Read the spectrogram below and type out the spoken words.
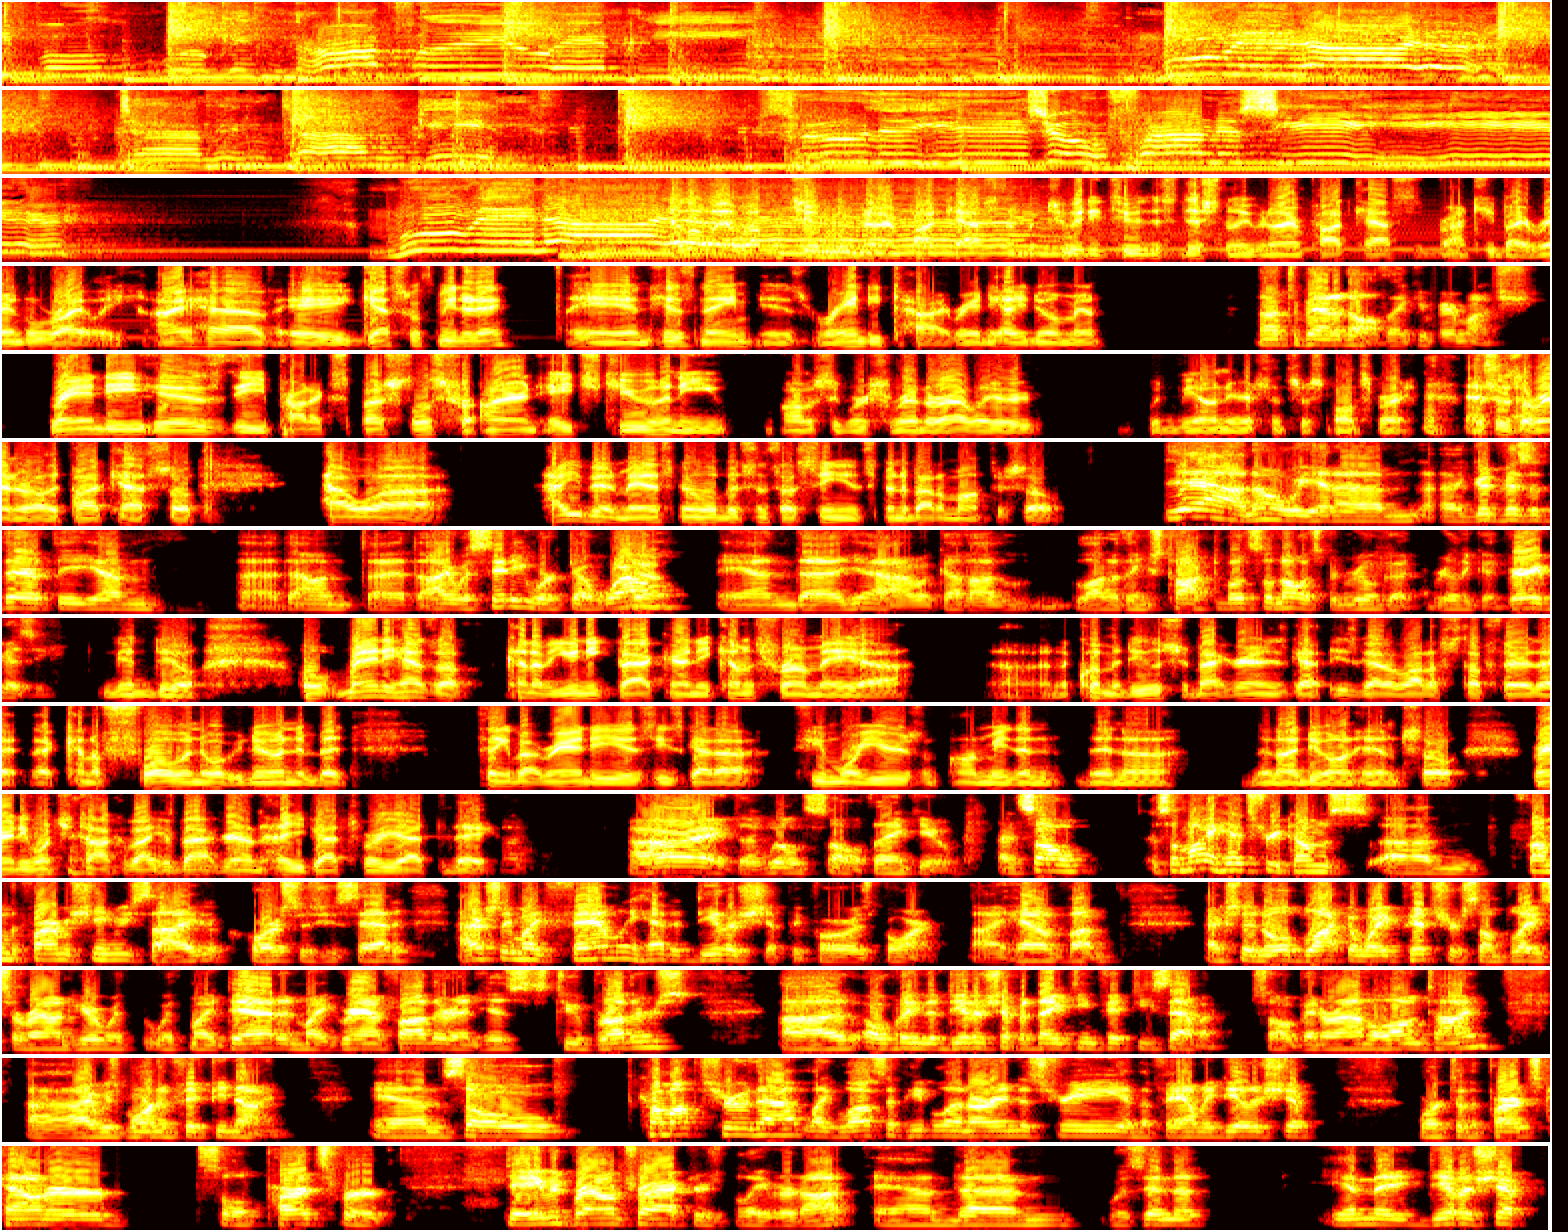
people working hard for you and me. Moving higher, time and time again. Through the years, you'll find us here. Moving higher. Hello and welcome to Moving Iron Podcast number 282. This edition of Moving Iron Podcast is brought to you by Randall Reilly. I have a guest with me today, and his name is Randy Tye. Randy, how you doing, man? Not too bad at all. Thank you very much. Randy is the product specialist for Iron HQ, and he obviously works for Randall Reilly, or wouldn't be on here since they're sponsored by. this is a Randall Reilly podcast. So, how uh, how you been, man? It's been a little bit since I've seen you. It's been about a month or so. Yeah, no, we had a, a good visit there at the um, uh, down at Iowa City. Worked out well, and uh, yeah, we got a lot of things talked about. So no, it's been real good, really good, very busy. Good deal. Well, Randy has a kind of a unique background. He comes from a uh, uh, an equipment dealership background. He's got he's got a lot of stuff there that, that kind of flow into what we're doing. And but the thing about Randy is he's got a few more years on me than than uh than I do on him. So, Randy, why don't you talk about your background, how you got to where you're at today? All right, I will. So thank you. And so so my history comes um, from the farm machinery side, of course, as you said. Actually, my family had a dealership before I was born. I have um, actually an old black and white picture someplace around here with with my dad and my grandfather and his two brothers uh, opening the dealership in 1957. So I've been around a long time. Uh, I was born in 59. And so come up through that, like lots of people in our industry and the family dealership, worked at the parts counter, sold parts for David Brown tractors, believe it or not, and um, was in the in the dealership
